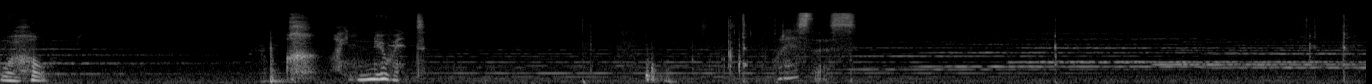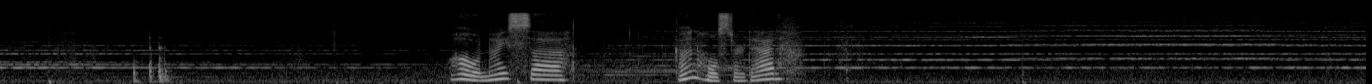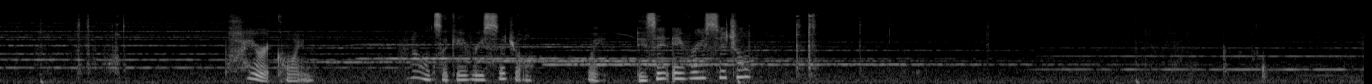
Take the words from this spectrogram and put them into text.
Whoa. Whoa, nice, uh, gun holster, Dad. Pirate coin. Kinda looks like Avery's sigil. Wait, is it Avery's sigil?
